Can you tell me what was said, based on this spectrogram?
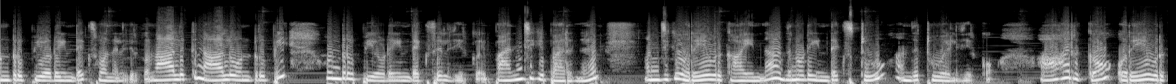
ஒன் ரூபியோட இண்டெக்ஸ் ஒன் எழுதியிருக்கோம். நாலுக்கு நாலு ஒன் ரூபி ஒன் ரூபியோட இண்டெக்ஸ் எழுதியிருக்கோம். இப்போ அஞ்சுக்கு பாருங்க. அஞ்சுக்கு ஒரே ஒரு காயின் தான் அதனோட இண்டெக்ஸ் டூ அந்த டூ எழுதியிருக்கோம். ஆறுக்கும் ஒரே ஒரு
